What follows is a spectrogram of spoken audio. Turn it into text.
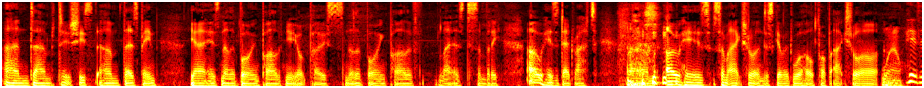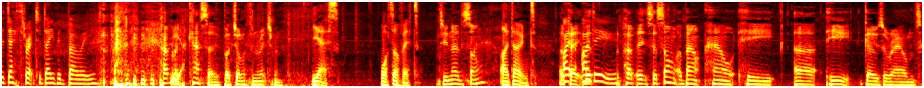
And um, t- she's um, there's been, yeah, here's another boring pile of New York Posts, another boring pile of letters to somebody. Oh, here's a dead rat. Um, oh, here's some actual undiscovered Warhol proper actual art. Wow. Here's a death threat to David Bowie. Pablo Yeah. Picasso by Jonathan Richman. Yes. What of it? Do you know the song? I don't. Okay, I, I the- do. the it's a song about how he uh, he goes around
